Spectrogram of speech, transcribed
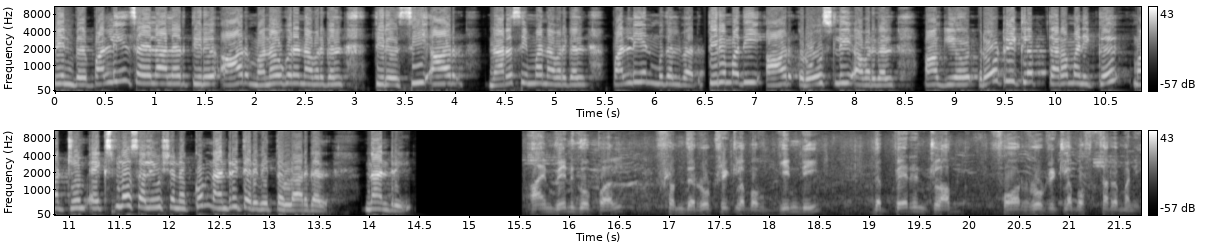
பின்பு பள்ளியின் செயலாளர் திரு ஆர் மனோகரன் அவர்கள் திரு சி ஆர் நரசிம்மன் அவர்கள் பள்ளியின் முதல்வர் திருமதி ஆர் ரோஸ்லி அவர்கள் ஆகியோர் ரோட்டரி கிளப் தரமணிக்கு மற்றும் எக்ஸ்ப்ளோ சொல்யூஷனுக்கும் நன்றி தெரிவித்துள்ளார்கள் நன்றி I am Venugopal from the Rotary Club of Gindi, the parent club for Rotary Club of Tharamani.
